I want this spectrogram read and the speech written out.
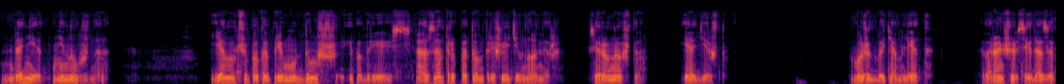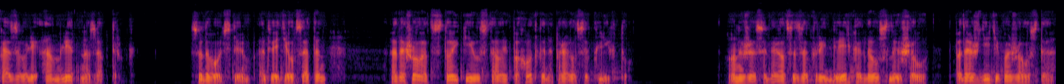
«Да нет, не нужно. Я лучше пока приму душ и побреюсь, а завтрак потом пришлите в номер. Все равно что. И одежду. Может быть, омлет?» Вы раньше всегда заказывали омлет на завтрак. С удовольствием, ответил Сатан, отошел от стойки и усталой походкой направился к лифту. Он уже собирался закрыть дверь, когда услышал «Подождите, пожалуйста».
